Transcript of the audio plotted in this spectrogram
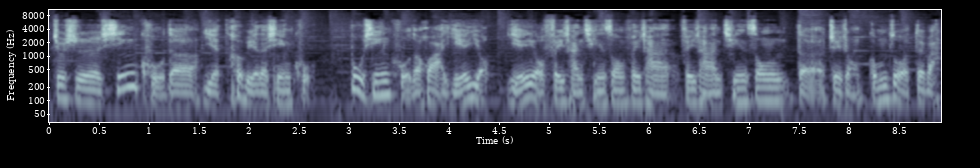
就是辛苦的也特别的辛苦，不辛苦的话也有，也有非常轻松、非常非常轻松的这种工作，对吧？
